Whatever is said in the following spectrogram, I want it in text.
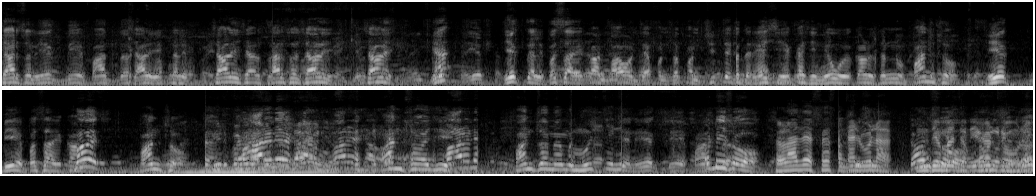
ચારસો ને એક બે પાંચ દસ ચાલીસ એકતાલીસ ચાલીસ ચારસો ચારસો ચાલીસ ચાલીસ એકતાલીસ પચાસ એકાવન બાવન ત્રેપન છપ્પન સિત્તેર એસી એકાસી નેવું એકાણું સન્નું પાંચસો. એક બે પચાસ એકાવન પાંચસો. પાંચસો હજી. પાંચસો મેં મુશ્કેલ ને એક બે અઢીસો. સળા દે સસ્તા ઓલા ઊંધે માથે ત્રણસો ઓલા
